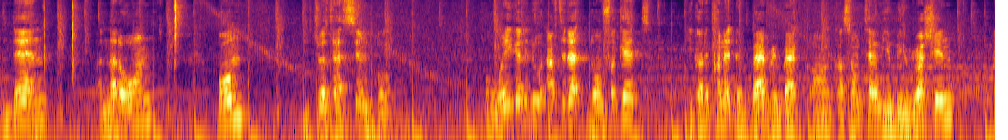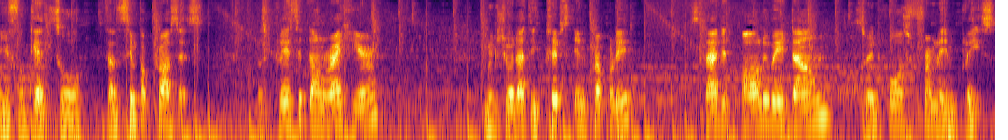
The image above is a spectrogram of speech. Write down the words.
And then another one boom it's just that simple. But what you gotta do after that don't forget you gotta connect the battery back on because sometimes you'll be rushing and you forget. So it's a simple process. Just place it down right here. Make sure that it clips in properly slide it all the way down so it holds firmly in place.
